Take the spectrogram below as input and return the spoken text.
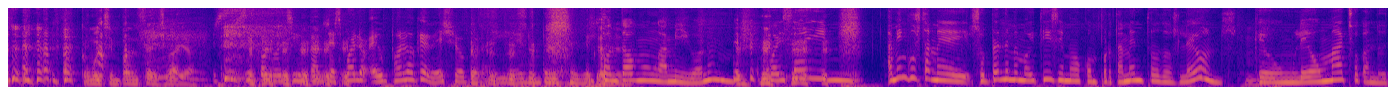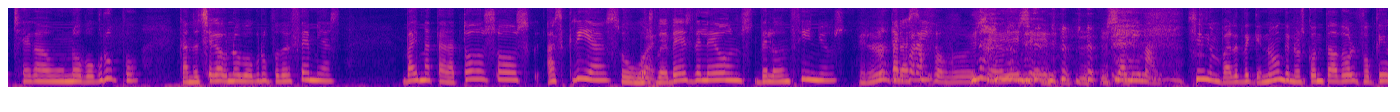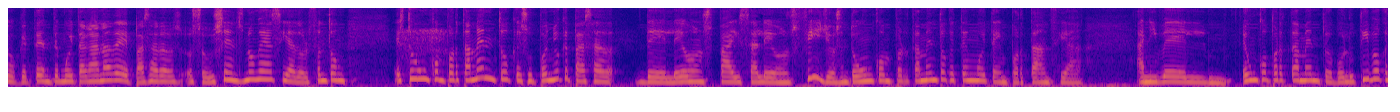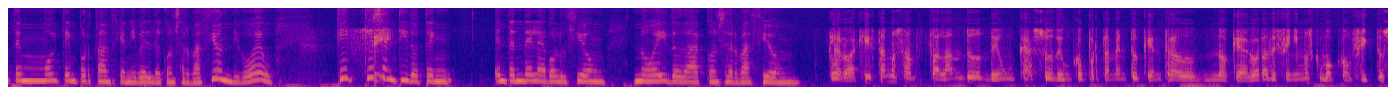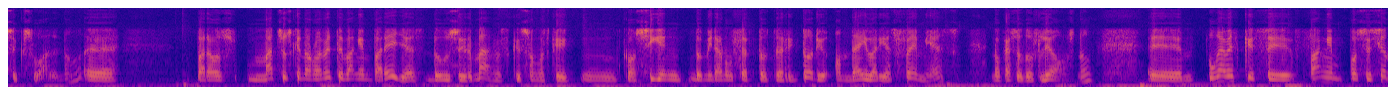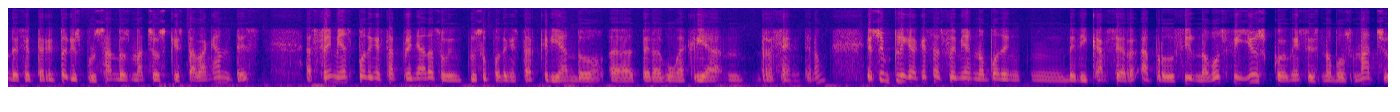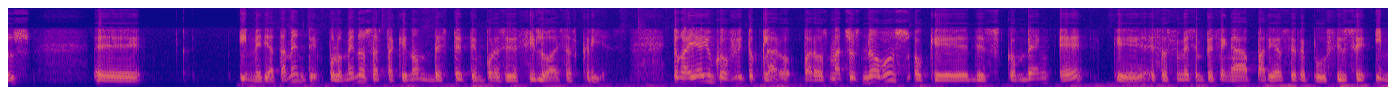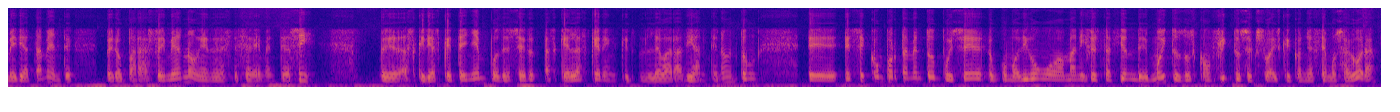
como chimpancés, vaya. Sí, sí, como chimpancés. Bueno, eu polo que vexo por aí, eh, non pensei... De... Contoume un amigo, non? Pois hai A min gustame, sorpréndeme moitísimo o comportamento dos leóns, mm. que un león macho cando chega un novo grupo, cando chega un novo grupo de femias, vai matar a todos os as crías ou bueno. os bebés de leóns, de leonciños. Pero non ten para corazón ese, no, ese, ese animal. Non parece que non, que nos conta Adolfo que o que tente moita gana de pasar os, os seus xens. Non é así, Adolfo. Entón, isto é un comportamento que supoño que pasa de leóns pais a leóns fillos. Entón, un comportamento que ten moita importancia a nivel... É un comportamento evolutivo que ten moita importancia a nivel de conservación, digo eu Que, que sí. sentido ten entender a evolución no eido da conservación? Claro, aquí estamos falando de un caso de un comportamento que entra no que agora definimos como conflicto sexual, ¿no? Eh, para os machos que normalmente van en parellas, dous irmáns, que son os que mm, consiguen dominar un certo territorio onde hai varias femias, no caso dos leóns, non? Eh, unha vez que se fan en posesión dese territorio expulsando os machos que estaban antes, as femias poden estar preñadas ou incluso poden estar criando uh, ter algunha cría mm, recente, non? Eso implica que esas femias non poden mm, dedicarse a, a producir novos fillos con eses novos machos, eh, inmediatamente, polo menos hasta que non desteten, por así decirlo, a esas crías. Entón, aí hai un conflito claro. Para os machos novos, o que desconvén é que esas femias empecen a parearse e reproducirse inmediatamente, pero para as femias non é necesariamente así. Eh, as crías que teñen poden ser as que elas queren levar adiante, non? Entón, eh, ese comportamento pois é, como digo, unha manifestación de moitos dos conflictos sexuais que coñecemos agora,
